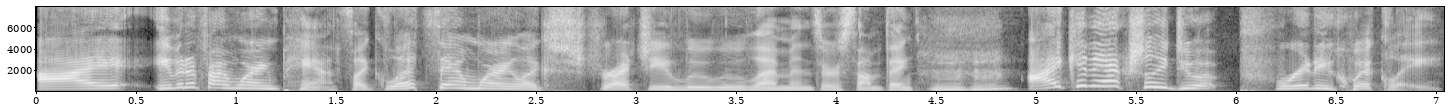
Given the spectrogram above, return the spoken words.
I even if I'm wearing pants, like let's say I'm wearing like stretchy Lululemons or something, Mm-hmm. I can actually do it pretty quickly.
